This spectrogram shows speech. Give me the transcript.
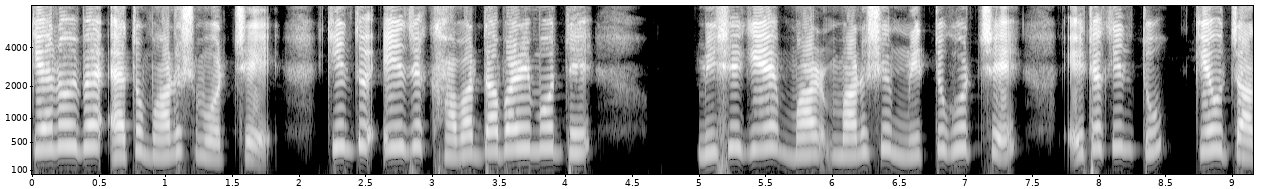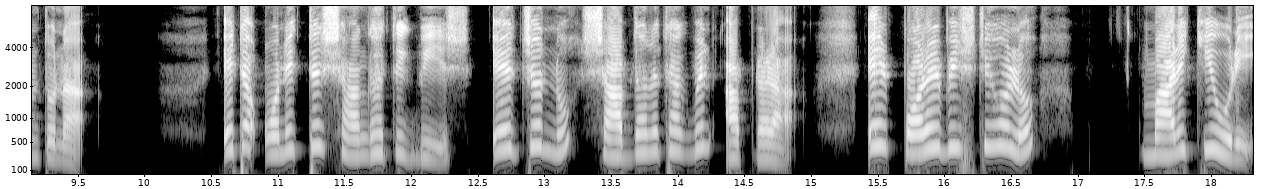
কেনই বা এত মানুষ মরছে? কিন্তু এই যে খাবার দাবারের মধ্যে মিশে গিয়ে মানুষের মৃত্যু ঘটছে, এটা কিন্তু কেউ জানতো না। এটা অনেকটা সাংঘাতিক বিষ। এর জন্য সাবধানে থাকবেন আপনারা। এর পরের বিষটি হলো মারিকিউরি।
